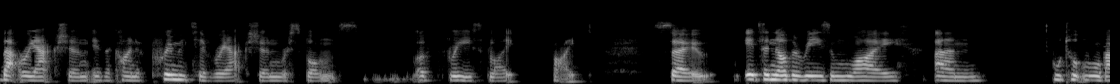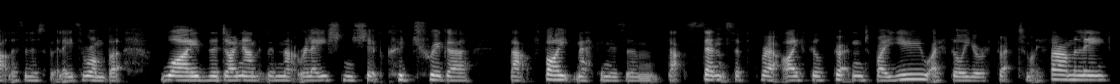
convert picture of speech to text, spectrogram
that reaction is a kind of primitive reaction response of freeze, flight, fight. So it's another reason why um, we'll talk more about this a little bit later on, but why the dynamic in that relationship could trigger that fight mechanism, that sense of threat. I feel threatened by you, I feel you're a threat to my family,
